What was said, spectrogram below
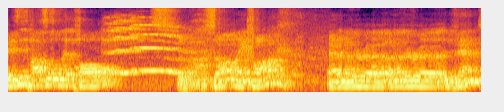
Is it possible that Paul saw my talk at another uh, another uh, event?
